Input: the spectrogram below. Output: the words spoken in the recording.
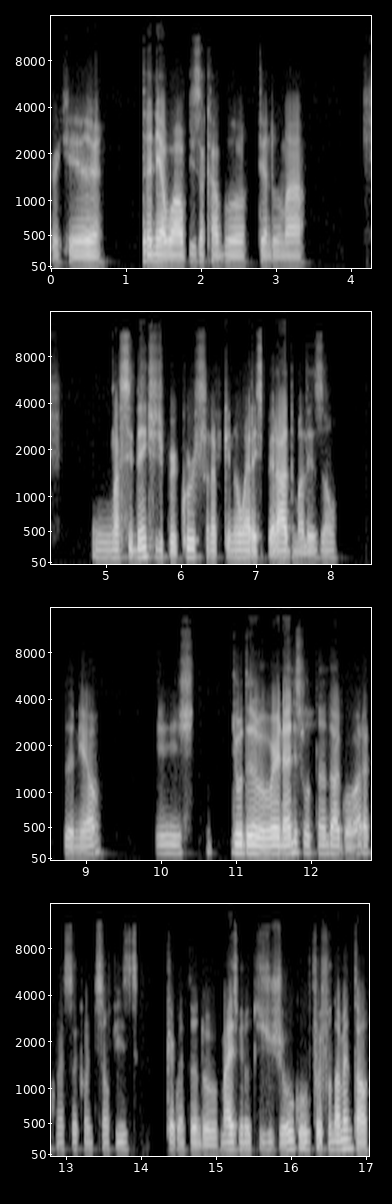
Porque Daniel Alves acabou tendo uma um acidente de percurso, né? Porque não era esperado uma lesão do Daniel. E, o do Hernanes voltando agora com essa condição física, aguentando mais minutos de jogo, foi fundamental.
